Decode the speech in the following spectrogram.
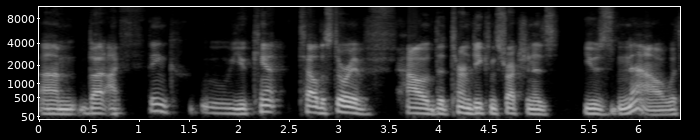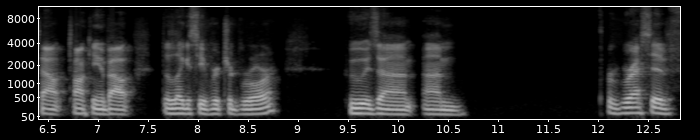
um, but I think you can't tell the story of how the term deconstruction is used now without talking about the legacy of Richard Rohr, who is a um, progressive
